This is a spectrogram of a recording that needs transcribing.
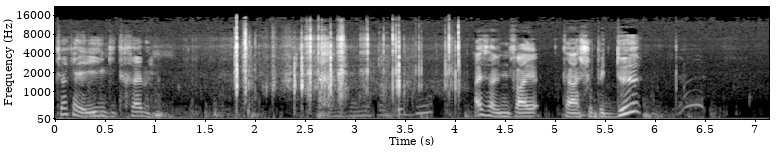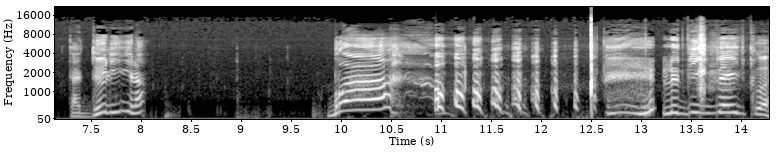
Tu vois qu'il y a des lignes qui traînent. Ah ça va nous faire. T'as chopé deux? T'as deux lignes là? Bah Le big bait quoi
